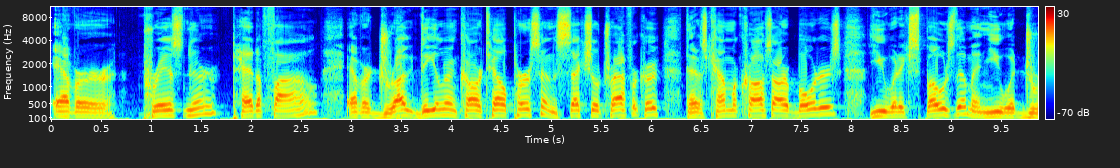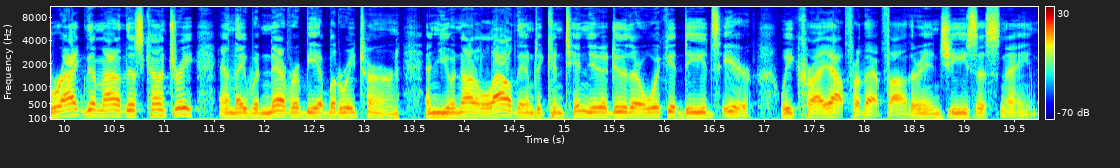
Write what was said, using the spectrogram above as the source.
ever prisoner, pedophile, every drug dealer and cartel person and sexual trafficker that has come across our borders, you would expose them and you would drag them out of this country and they would never be able to return. And you would not allow them to continue to do their wicked deeds here. We cry out for that, Father, in Jesus' name.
